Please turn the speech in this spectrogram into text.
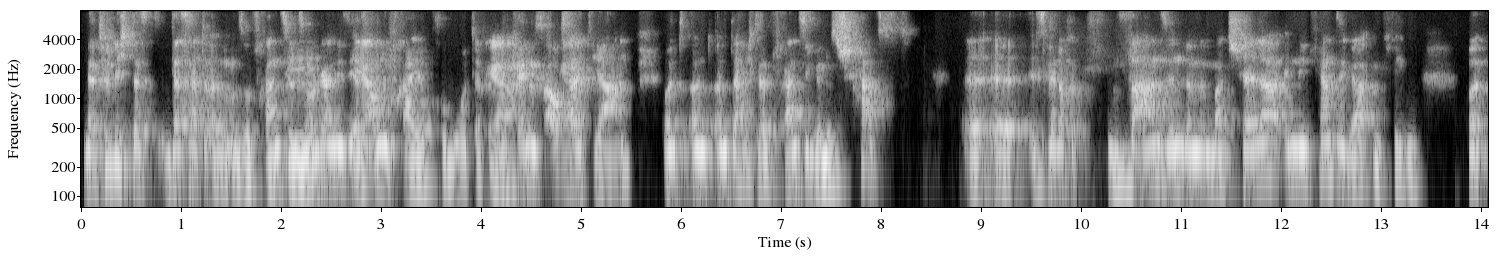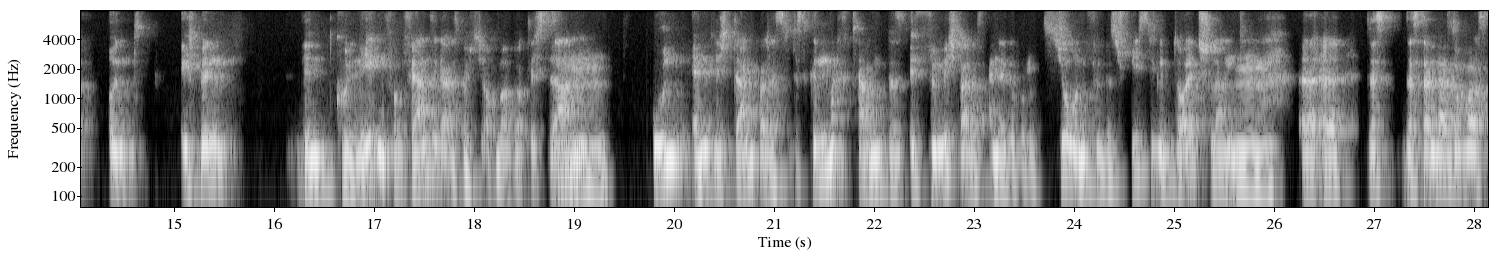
Natürlich, das, das hat unsere Franz jetzt mhm. organisiert, ja. ist auch eine freie Promoterin. Ja. Wir kennen uns auch ja. seit Jahren. Und, und, und da habe ich gesagt, Franzi, wenn du es schaffst, äh, äh, es wäre doch Wahnsinn, wenn wir Marcella in den Fernsehgarten kriegen. Und, und ich bin den Kollegen vom Fernsehgarten, das möchte ich auch mal wirklich sagen, mhm. Unendlich dankbar, dass sie das gemacht haben. Das, für mich war das eine Revolution für das spießige Deutschland, mhm. äh, äh dass, dass dann da sowas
